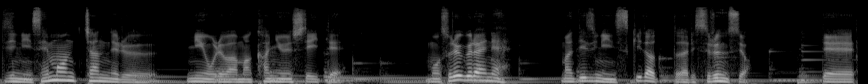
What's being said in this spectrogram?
ディズニー専門チャンネルに俺はまあ加入していて、もうそれぐらいね、まあ、ディズニー好きだったりするんですよ。で、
